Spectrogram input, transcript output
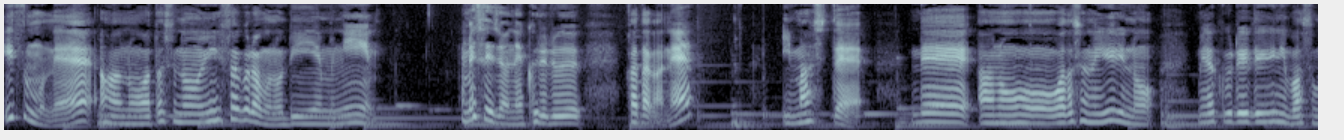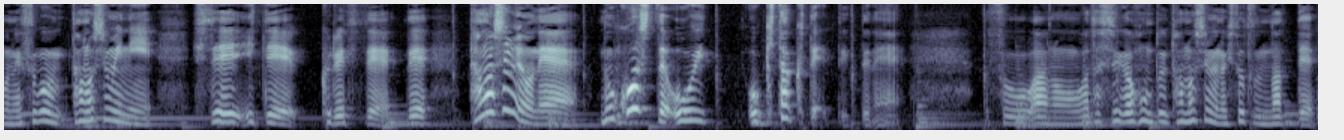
いつもね、あの、私のインスタグラムの DM にメッセージをね、くれる方がね、いまして、で、あの、私のゆりのミラクルレディユニバースもね、すごい楽しみにしていてくれてて、で、楽しみをね、残しておい、おきたくてって言ってね、そう、あの、私が本当に楽しみの一つになって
